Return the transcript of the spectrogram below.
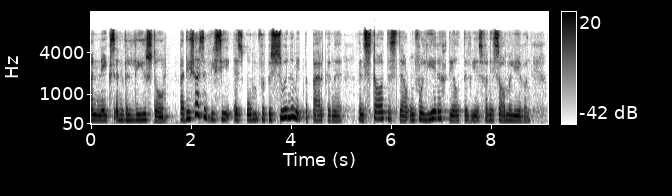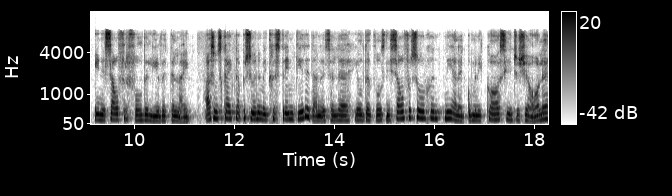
Annex in Viliersdorp. Padisa se visie is om vir persone met beperkings in staat te stel om volledig deel te wees van die samelewing en 'n selfvervulde lewe te lei. As ons kyk na persone met gestremdhede, dan is hulle heel dikwels nie selfversorgend nie, hulle het kommunikasie en sosiale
